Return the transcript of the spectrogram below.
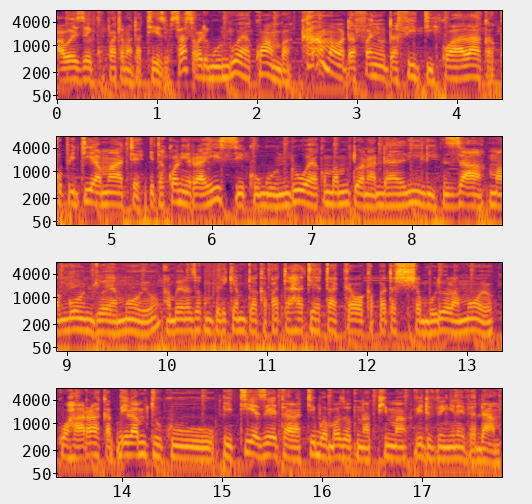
aweze kupata matatizo. Sasa waligundua ya kwamba kama watafanya utafiti kwa haraka kupitia mate, itakuwa ni rahisi kugundua ya kwamba mtu ana dalili za magonjwa ya moyo ambayo yanaweza kumpelekea mtu akapata hati hataka au akapata shambulio la moyo kwa haraka bila mtu kupitia zile taratibu ambazo tunapima vitu vingine vya damu.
